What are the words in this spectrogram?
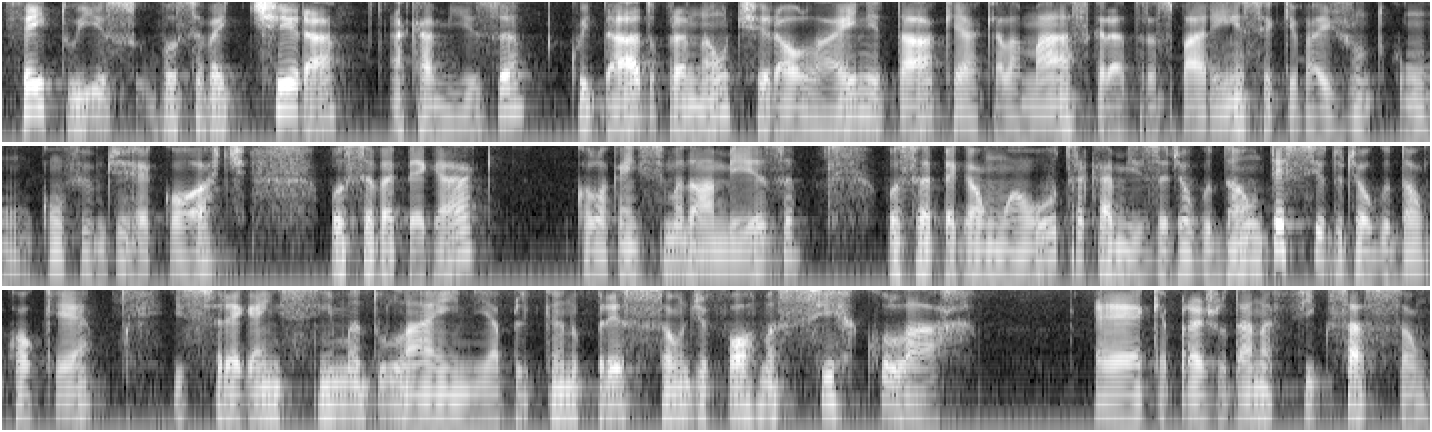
Feito isso, você vai tirar a camisa. Cuidado para não tirar o line, tá? Que é aquela máscara, a transparência que vai junto com, com o filme de recorte. Você vai pegar, colocar em cima de uma mesa você vai pegar uma outra camisa de algodão, um tecido de algodão qualquer, esfregar em cima do line, aplicando pressão de forma circular. É que é para ajudar na fixação.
